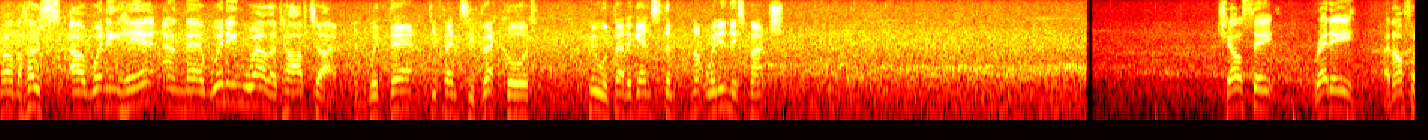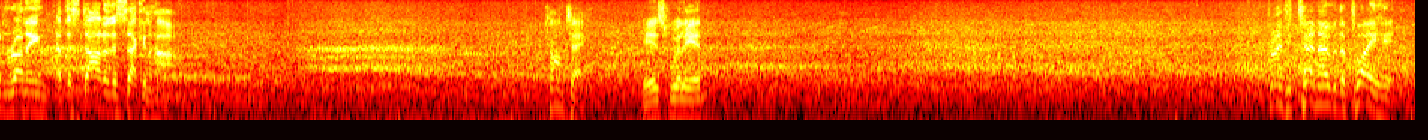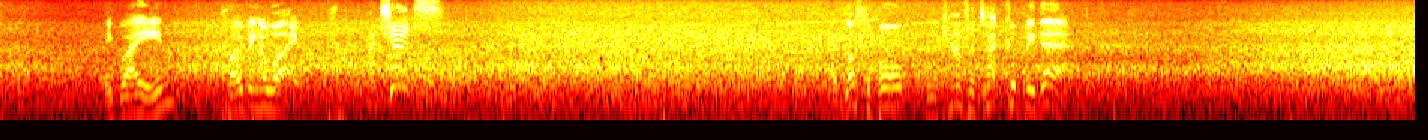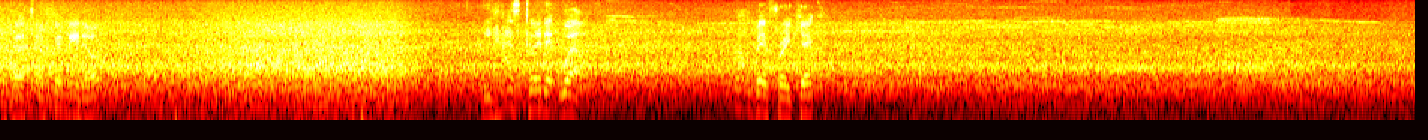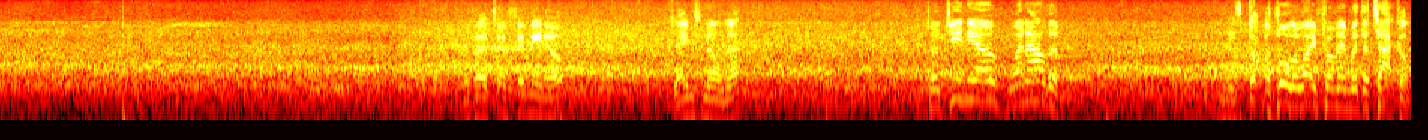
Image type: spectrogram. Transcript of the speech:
Well, the hosts are winning here, and they're winning well at half-time. And with their defensive record, who would bet against them not winning this match? Chelsea ready and off and running at the start of the second half. Kanté. Here's Willian. Trying to turn over the play here. Higuain probing away. And shoots! They've lost the ball and the counter-attack could be there. Roberto Firmino. He has cleared it well. That'll be a free kick. Roberto Firmino. James Milner. Georginio Wijnaldum. And he's got the ball away from him with the tackle.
